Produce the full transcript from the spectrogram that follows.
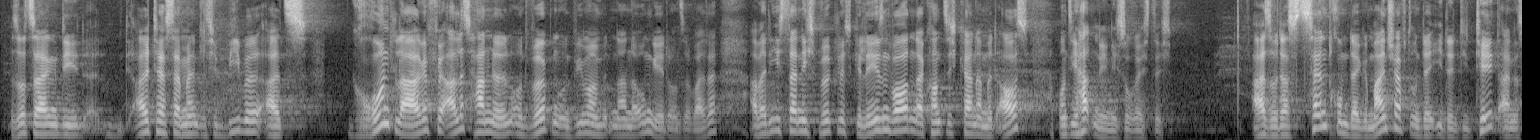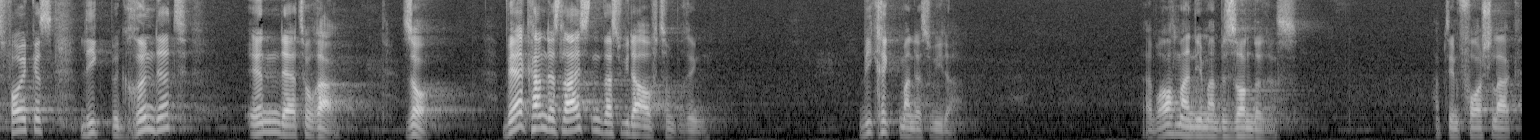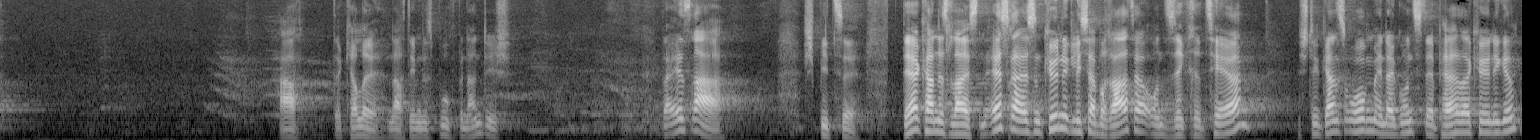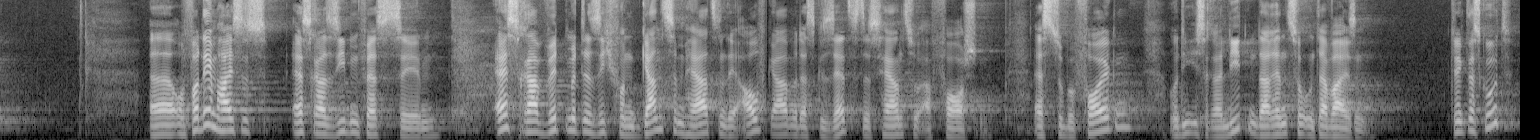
sozusagen die alttestamentliche Bibel als Grundlage für alles Handeln und Wirken und wie man miteinander umgeht und so weiter. Aber die ist da nicht wirklich gelesen worden, da konnte sich keiner mit aus und die hatten die nicht so richtig. Also das Zentrum der Gemeinschaft und der Identität eines Volkes liegt begründet in der Torah. So, wer kann das leisten, das wieder aufzubringen? Wie kriegt man das wieder? Da braucht man jemand Besonderes. Habt ihr einen Vorschlag? Ah, der Kerle, nach dem das Buch benannt ist. Der Esra. Spitze. Der kann es leisten. Esra ist ein königlicher Berater und Sekretär. Steht ganz oben in der Gunst der Perserkönige. Äh, und von dem heißt es, Esra 7, Vers 10, Esra widmete sich von ganzem Herzen der Aufgabe, das Gesetz des Herrn zu erforschen, es zu befolgen und die Israeliten darin zu unterweisen. Klingt das gut?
